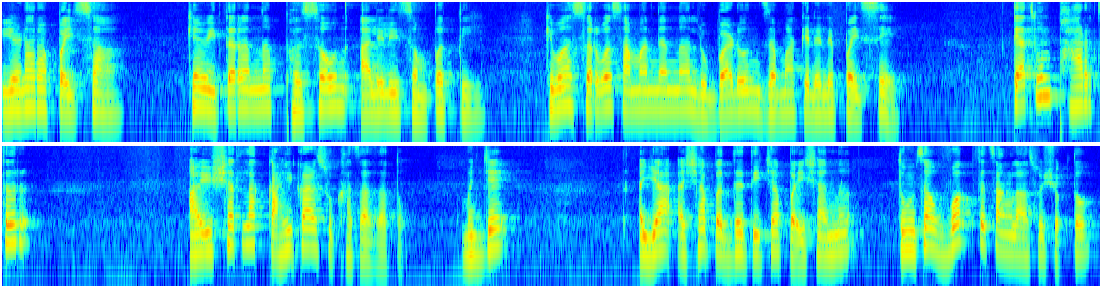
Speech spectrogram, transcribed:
येणारा पैसा किंवा इतरांना फसवून आलेली संपत्ती किंवा सर्वसामान्यांना लुबाडून जमा केलेले पैसे त्यातून फार तर आयुष्यातला काही काळ सुखाचा जातो. म्हणजे या अशा पद्धतीच्या पैशानं तुमचा वक्त चांगला असू शकतो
